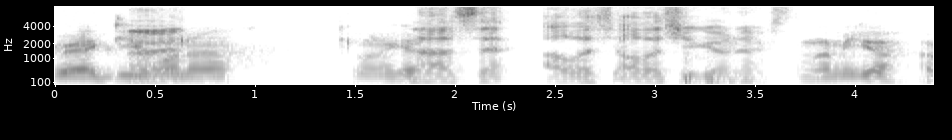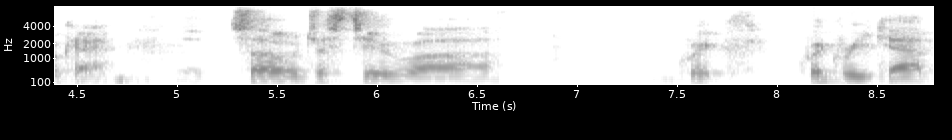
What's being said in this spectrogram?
Greg, do you right. want to do you want to go? No, Sam, I'll let you, I'll let you go next. Let me go. Okay. So just to uh, quick quick recap,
